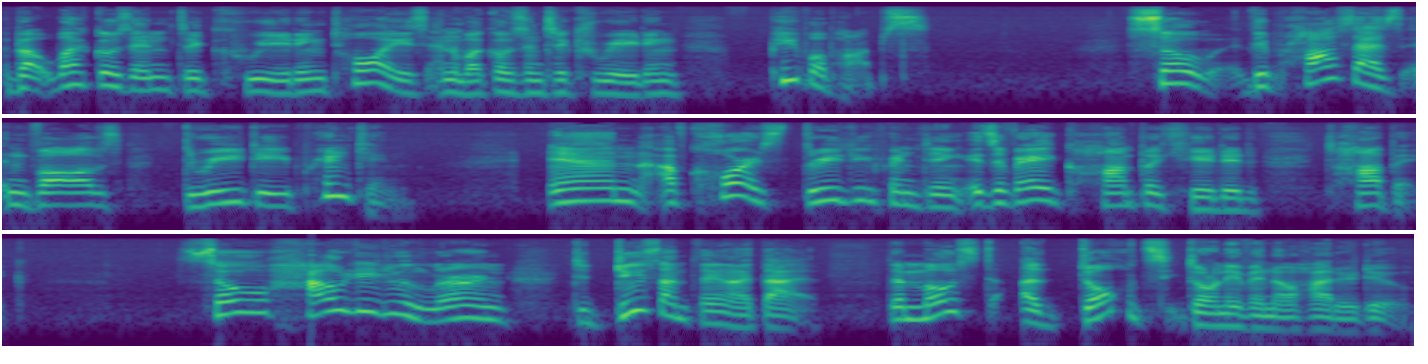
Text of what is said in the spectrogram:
about what goes into creating toys and what goes into creating People Pops. So, the process involves 3D printing. And of course, 3D printing is a very complicated topic. So, how did you learn to do something like that that most adults don't even know how to do?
